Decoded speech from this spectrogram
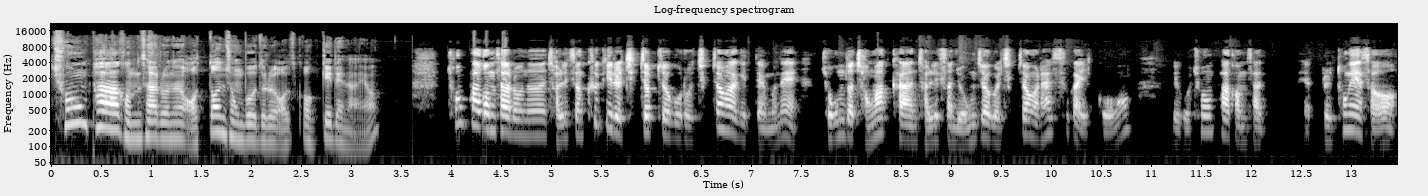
초음파 검사로는 어떤 정보들을 얻게 되나요? 초음파 검사로는 전립선 크기를 직접적으로 측정하기 때문에 조금 더 정확한 전립선 용적을 측정을 할 수가 있고 그리고 초음파 검사를 통해서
